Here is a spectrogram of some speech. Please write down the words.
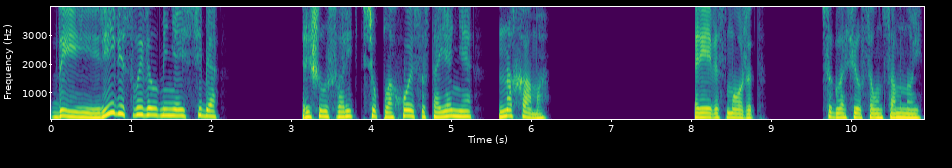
да и Ревис вывел меня из себя». Решила свалить все плохое состояние на хама. «Ревис может», — согласился он со мной.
